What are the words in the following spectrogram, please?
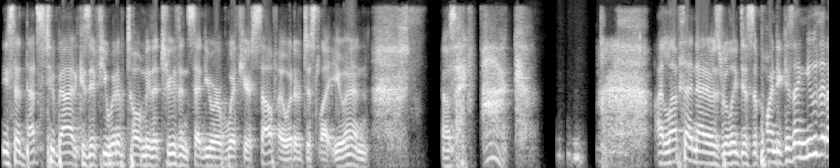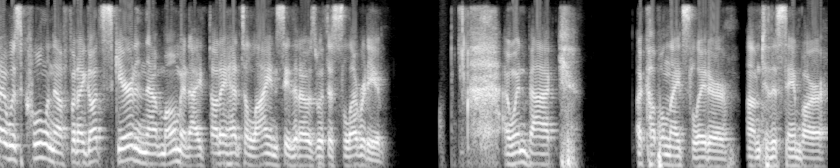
He said, That's too bad because if you would have told me the truth and said you were with yourself, I would have just let you in. I was like, Fuck. I left that night. I was really disappointed because I knew that I was cool enough, but I got scared in that moment. I thought I had to lie and say that I was with a celebrity. I went back a couple nights later um, to the same bar,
